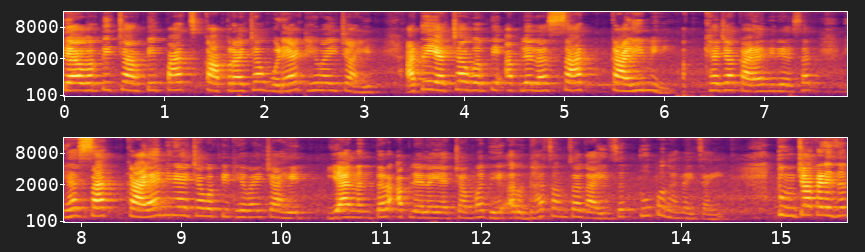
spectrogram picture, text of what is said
त्यावरती चार ते पाच कापराच्या वड्या ठेवायच्या आहेत. आता याच्यावरती आपल्याला सात काळी मिरी अख्ख्या ज्या काळ्या मिऱ्या असतात ह्या सात काळ्या मिऱ्या याच्यावरती ठेवायच्या आहेत. यानंतर आपल्याला याच्यामध्ये अर्धा चमचा गाईचं तूप घालायचं आहे. तुमच्याकडे जर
